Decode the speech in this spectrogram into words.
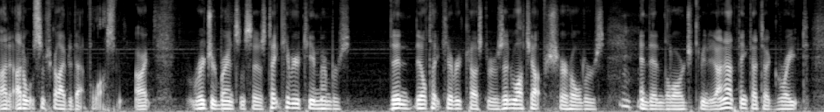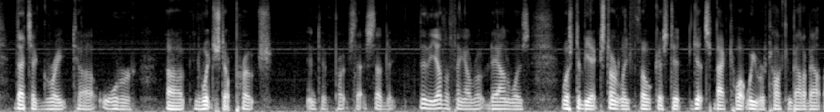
I, I don't subscribe to that philosophy. All right. Richard Branson says take care of your team members, then they'll take care of your customers, then watch out for shareholders, and then the larger community. And I think that's a great that's a great uh, order uh, in which to approach and to approach that subject. Then the other thing I wrote down was was to be externally focused. It gets back to what we were talking about about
